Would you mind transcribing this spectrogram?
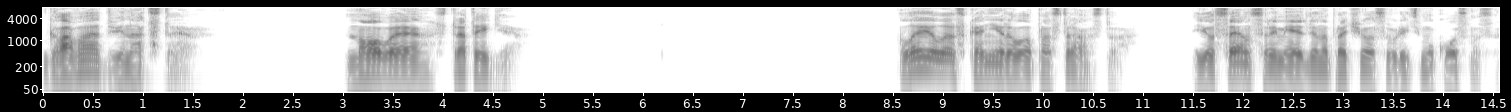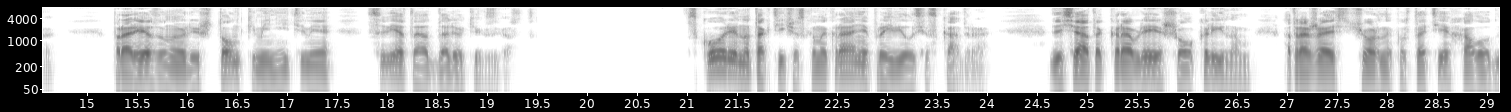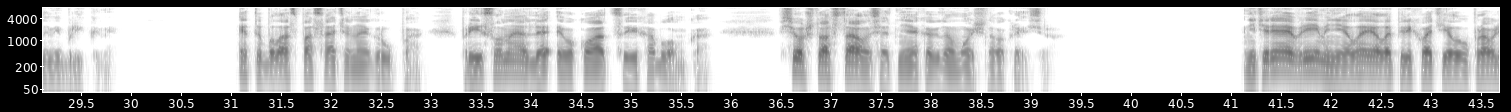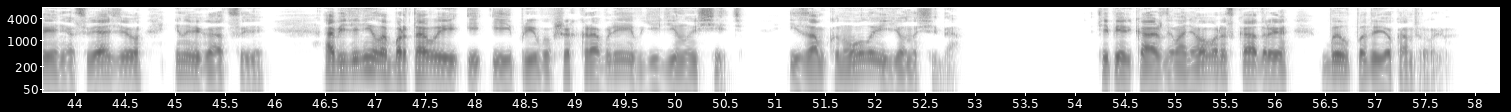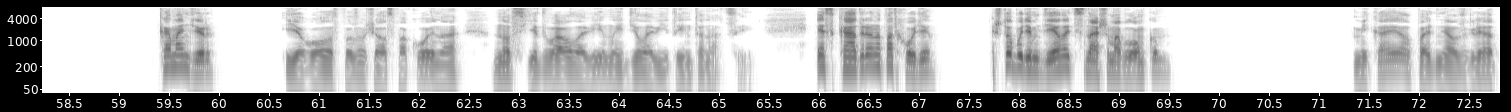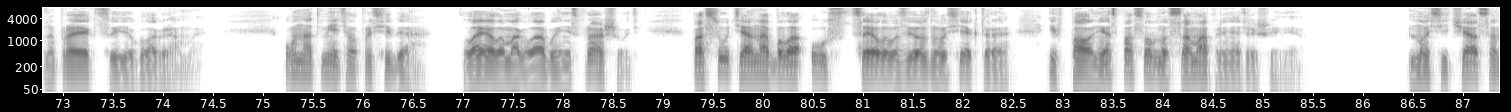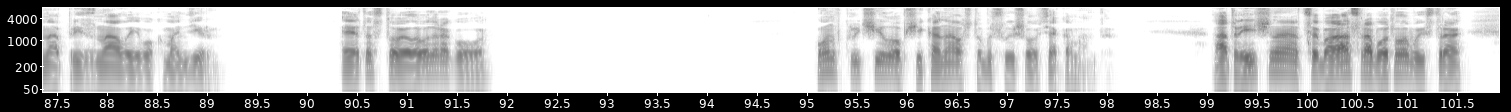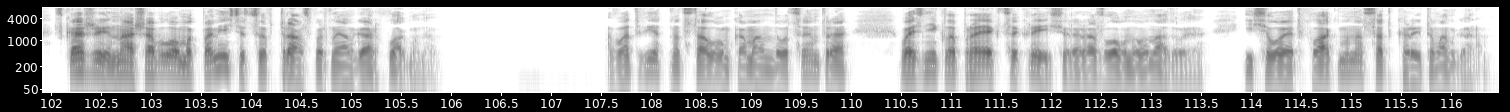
Глава двенадцатая. Новая стратегия. Лейла сканировала пространство. Ее сенсоры медленно прочесывали тьму космоса, прорезанную лишь тонкими нитями света от далеких звезд. Вскоре на тактическом экране проявилась эскадра. Десяток кораблей шел клином, отражаясь в черной пустоте холодными бликами. Это была спасательная группа, присланная для эвакуации их обломка. Все, что осталось от некогда мощного крейсера. Не теряя времени, Лейла перехватила управление связью и навигацией, объединила бортовые ИИ прибывших кораблей в единую сеть и замкнула ее на себя. Теперь каждый маневр эскадры был под ее контролем. «Командир!» Ее голос прозвучал спокойно, но с едва уловимой деловитой интонацией. «Эскадра на подходе. Что будем делать с нашим обломком?» Микаэл поднял взгляд на проекцию ее голограммы. Он отметил про себя. Лаэла могла бы и не спрашивать. По сути, она была уз целого звездного сектора и вполне способна сама принять решение. Но сейчас она признала его командиром. Это стоило его дорогого. Он включил общий канал, чтобы слышала вся команда. «Отлично, ЦБА сработала быстро. Скажи, наш обломок поместится в транспортный ангар флагмана?» В ответ над столом командного центра возникла проекция крейсера, разломанного надвое, и силуэт флагмана с открытым ангаром.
